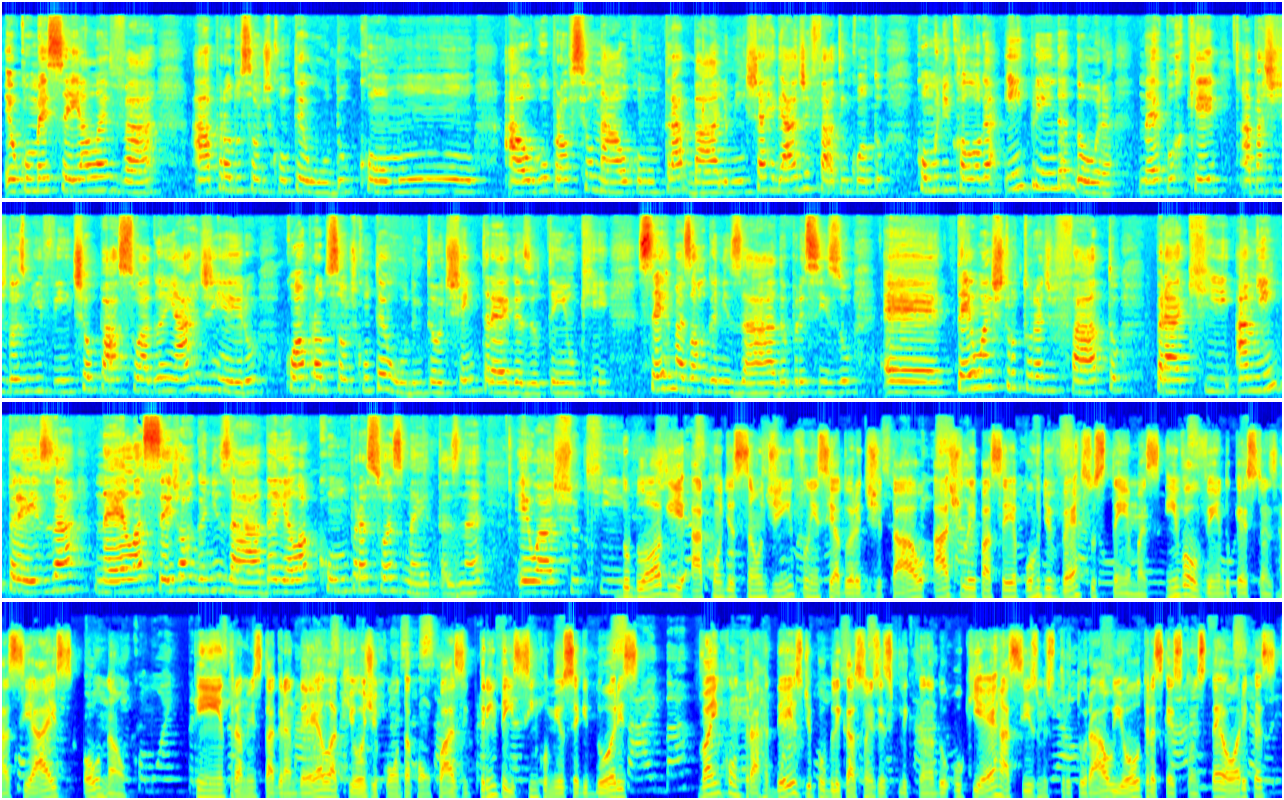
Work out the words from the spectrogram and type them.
eu comecei a levar a produção de conteúdo como algo profissional, como um trabalho, me enxergar de fato enquanto comunicóloga empreendedora, né? Porque a partir de 2020 eu passo a ganhar dinheiro com a produção de conteúdo. Então eu tinha entregas, eu tenho que ser mais organizada, eu preciso é, ter uma estrutura de fato para que a minha empresa, né, ela seja organizada e ela cumpra as suas metas, né? Eu acho que. Do blog A Condição de Influenciadora Digital, Ashley passeia por diversos temas, envolvendo questões raciais ou não. Quem entra no Instagram dela, que hoje conta com quase 35 mil seguidores, vai encontrar desde publicações explicando o que é racismo estrutural e outras questões teóricas,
